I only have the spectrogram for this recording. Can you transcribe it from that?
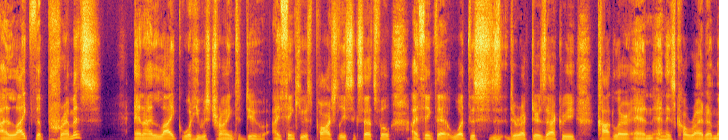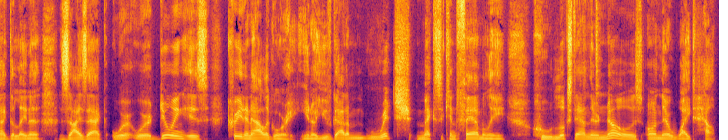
I like the premise and I like what he was trying to do. I think he was partially successful. I think that what this director Zachary Cotler and and his co-writer Magdalena Zyzak were were doing is create an allegory. You know, you've got a rich Mexican family who looks down their nose on their white help.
